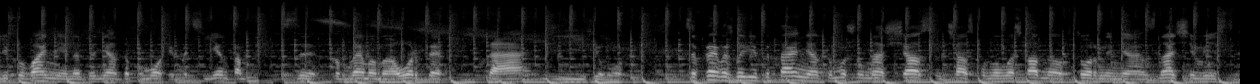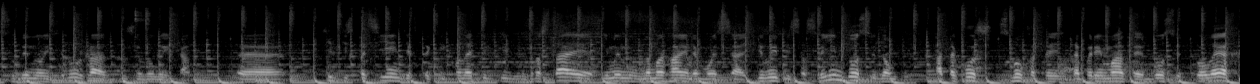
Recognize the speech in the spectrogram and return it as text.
лікування і надання допомоги пацієнтам з проблемами аорти та її гілок. Це вкрай важливі питання, тому що в наш час, час повномасштабного вторгнення, значимість судинного хірурга дуже велика. Е, Кількість пацієнтів таких вона тільки зростає, і ми намагаємося ділитися своїм досвідом, а також слухати та переймати досвід колег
